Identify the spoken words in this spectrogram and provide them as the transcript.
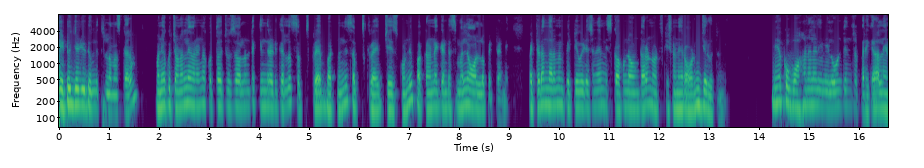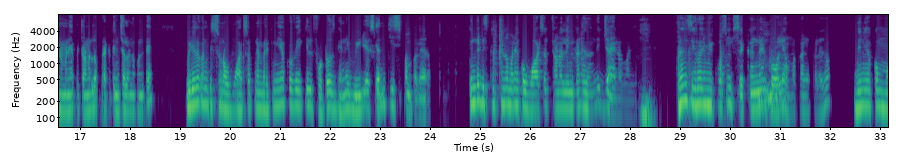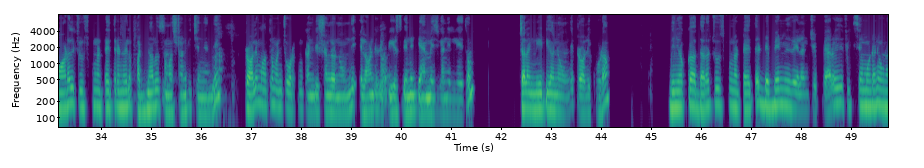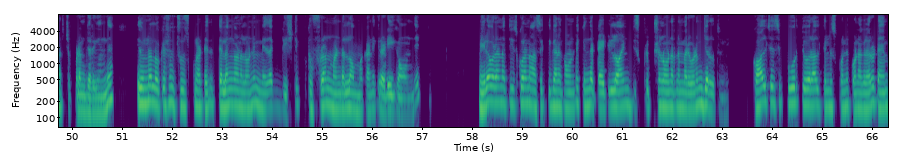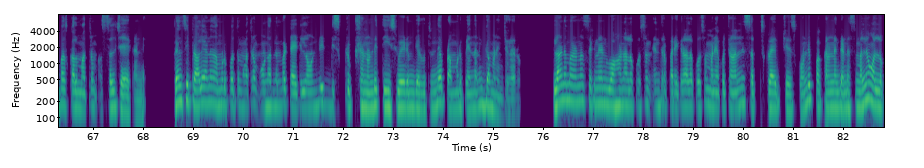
A to Z YouTube మిత్రులు నమస్కారం. మన యొక్క ఛానల్ని ఎవరైనా కొత్తగా చూసేవాళ్ళుంటే కింద రెడ్ కలర్‌లో సబ్స్క్రైబ్ బటన్ ఉంది. సబ్స్క్రైబ్ చేసుకోండి. పక్కన గంట సిమ్మల్ని ఆల్‌లో పెట్టండి. పెట్టడం ద్వారా మేము పెట్టే వీడియోస్ అనేవి మిస్ కాకుండా ఉంటారు. నోటిఫికేషన్ అనేది రావడం జరుగుతుంది. మీ యొక్క వాహనాలని నిల్వ పరికరాలు పరికరాలను మన యొక్క ఛానల్లో ప్రకటించాలనుకుంటే వీడియోలో కనిపిస్తున్న వాట్సాప్ నెంబర్కి మీ యొక్క వెహికల్ ఫోటోస్ కానీ వీడియోస్ కానీ తీసి పంపగలరు. కింద డిస్క్రిప్షన్‌లో మన యొక్క వాట్సాప్ ఛానెల్ లింక్ అనేది ఉంది. జాయిన్ అవ్వండి. ఫ్రెండ్స్ ఈరోజు మీకోసం సెకండ్ హ్యాండ్ ట్రాలీ అమ్మకానికి కలదు. దీని యొక్క మోడల్ చూసుకున్నట్టయితే 2014 సంవత్సరానికి చెందింది. ట్రాలీ మాత్రం మంచి వర్కింగ్ కండిషన్‌లోనే ఉంది. ఎలాంటి రిపేర్స్ కానీ డ్యామేజ్ కానీ లేదు. చాలా నీట్‌గానే ఉంది ట్రాలీ కూడా. దీని యొక్క ధర చూసుకున్నట్టయితే 78,000 అని చెప్పారు. ఇది ఫిక్స్ అమౌంట్ అని ఓనర్ చెప్పడం జరిగింది. ఇది ఉన్న లొకేషన్ చూసుకున్నట్టయితే తెలంగాణలోని మెదక్ డిస్టిక్ తుఫ్రాన్ మండల్‌లో అమ్మకానికి రెడీగా ఉంది. మీలో ఎవరైనా తీసుకోవాలని ఆసక్తి కనుక ఉంటే కింద టైటిల్‌లో అండ్ డిస్క్రిప్షన్‌లో ఓనర్ నెంబర్ ఇవ్వడం జరుగుతుంది. కాల్ చేసి పూర్తి వివరాలు తెలుసుకొని కొనగలరు. టైంపాస్ కాల్ మాత్రం అస్సలు చేయకండి. ఫ్రెండ్స్ ఈ ట్రాలీ అనేది అమ్ముడుపోతే మాత్రం ఓనర్ నెంబర్ టైటిల్‌లో ఉండి డిస్క్రిప్షన్ నుండి తీసివేయడం జరుగుతుంది. అప్పుడు అమ్ముడిపోయిందని గమనించగలరు. ఇలాంటి మరెన్నో సెకండ్ హ్యాండ్ వాహనాల కోసం, యంత్ర పరికరాల కోసం మన యొక్క ఛానల్ని సబ్స్క్రైబ్ చేసుకోండి. పక్కన గంట సిమ్మల్ని వాళ్ళు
